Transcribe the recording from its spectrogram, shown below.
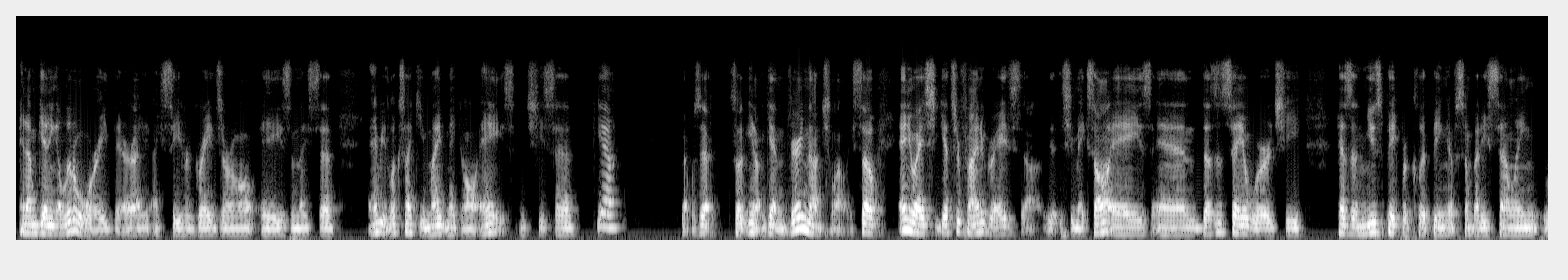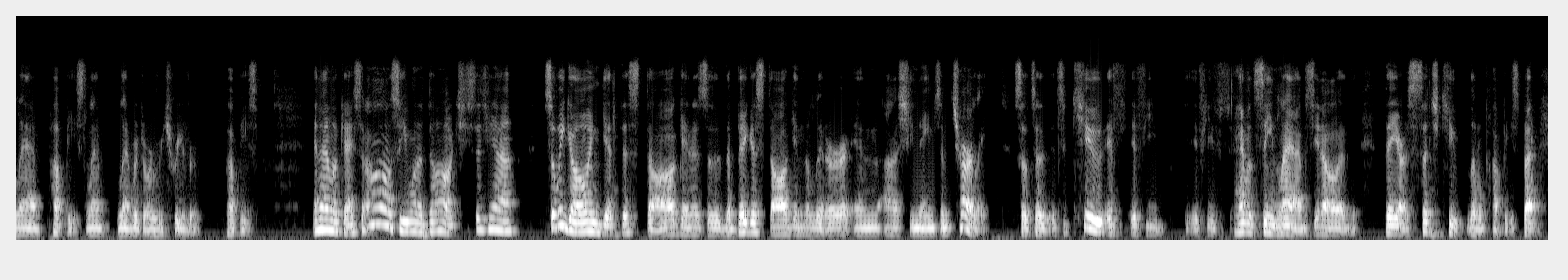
and I'm getting a little worried there. I, I see her grades are all A's. And I said, Abby, looks like you might make all A's. And she said, Yeah, that was it. So, you know, again, very nonchalantly. So, anyway, she gets her final grades. Uh, she makes all A's and doesn't say a word. She has a newspaper clipping of somebody selling lab puppies, lab, Labrador Retriever puppies. And I look at it, I said, Oh, so you want a dog? She says, Yeah. So we go and get this dog, and it's a, the biggest dog in the litter, and uh, she names him Charlie. So it's a it's a cute if if you if you haven't seen labs, you know they are such cute little puppies. But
